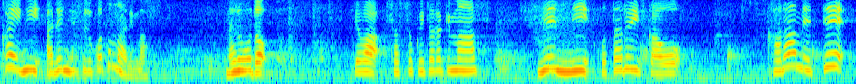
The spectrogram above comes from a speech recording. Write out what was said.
貝にアレンジすることもあります。なるほど。では早速いただきます。麺にホタルイカを絡めて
